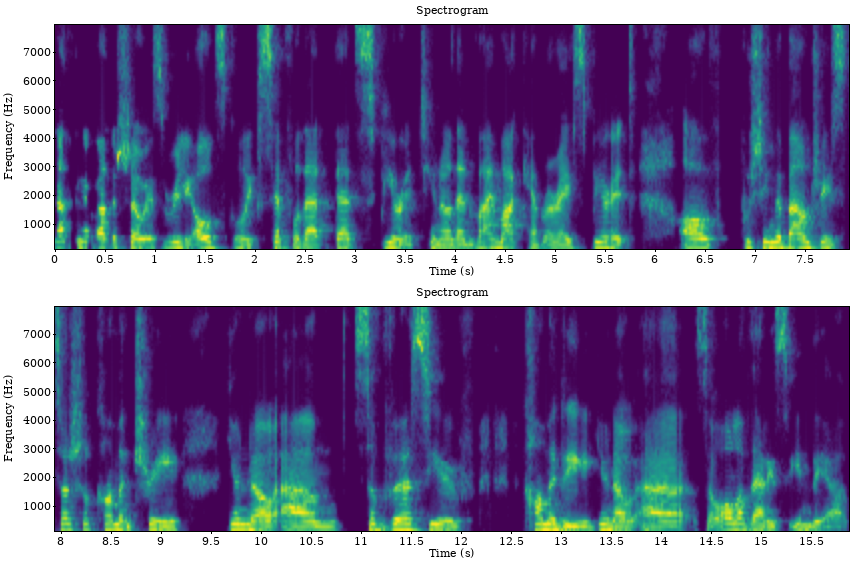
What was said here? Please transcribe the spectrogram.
nothing about the show is really old school except for that that spirit, you know, that Weimar cabaret spirit of pushing the boundaries, social commentary, you know, um, subversive comedy, you know. Uh, so all of that is in there.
